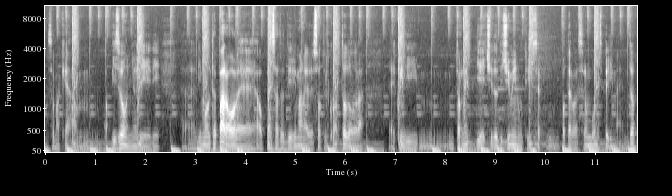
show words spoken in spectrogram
insomma, che ha, ha bisogno di, di, eh, di, molte parole. Ho pensato di rimanere sotto il quarto d'ora e quindi intorno ai 10-12 minuti se, poteva essere un buon esperimento.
